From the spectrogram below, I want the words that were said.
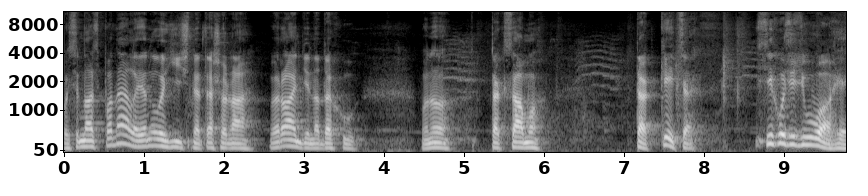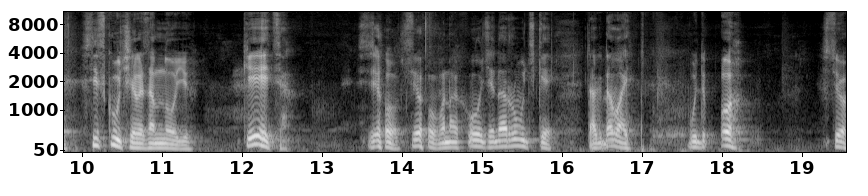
18 панелей, аналогічне те, що на веранді, на даху. Воно так само. Так, киця. Всі хочуть уваги, всі скучили за мною. Киця. Все, все, вона хоче на ручки. Так, давай. Буде. О! Все.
